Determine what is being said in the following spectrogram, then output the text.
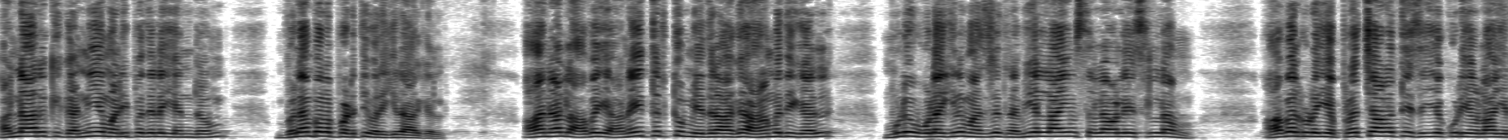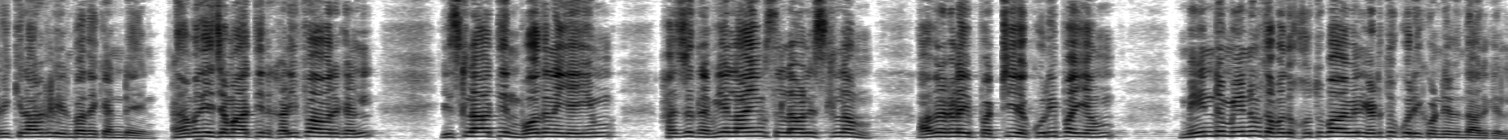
அன்னாருக்கு கண்ணியம் அளிப்பதில்லை என்றும் விளம்பரப்படுத்தி வருகிறார்கள். ஆனால் அவை அனைத்திற்கும் எதிராக அகமதிகள் முழு உலகிலும் ஹசரத் நபி அல்லாயும் சல்லா அலி இஸ்லாம் அவர்களுடைய பிரச்சாரத்தை செய்யக்கூடியவர்களாக இருக்கிறார்கள் என்பதை கண்டேன். அகமதிய ஜமாத்தின் கலிஃபா அவர்கள் இஸ்லாத்தின் போதனையையும் ஹசரத் நபி அல்லாயும் சல்லா அலி இஸ்லாம் அவர்களை பற்றிய குறிப்பையும் மீண்டும் மீண்டும் தமது குத்துபாவில் எடுத்து கூறிக்கொண்டிருந்தார்கள்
